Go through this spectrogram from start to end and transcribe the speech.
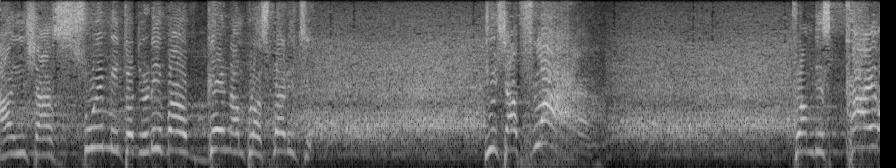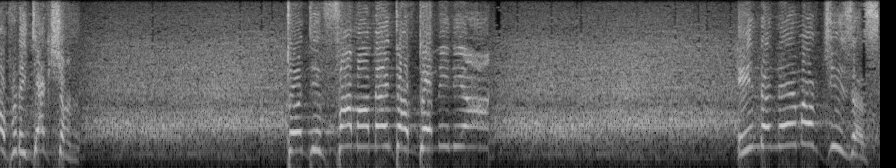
and you shall swim into the river of gain and prosperity. You shall fly from the sky of rejection to the firmament of dominion. In the name of Jesus,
